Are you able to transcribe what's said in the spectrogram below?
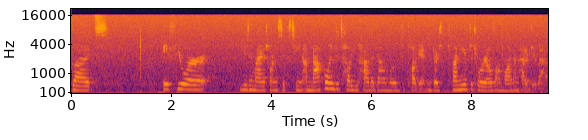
But if you're using Maya 2016, I'm not going to tell you how to download the plugin. There's plenty of tutorials online on how to do that.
